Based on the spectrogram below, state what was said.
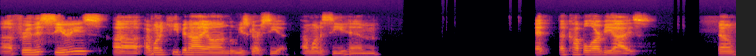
Uh, for this series, uh, I want to keep an eye on Luis Garcia. I want to see him get a couple RBIs. You know,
